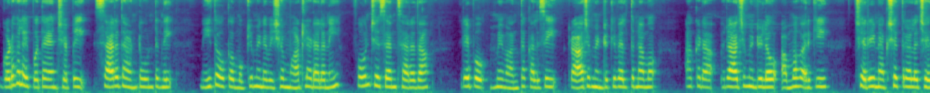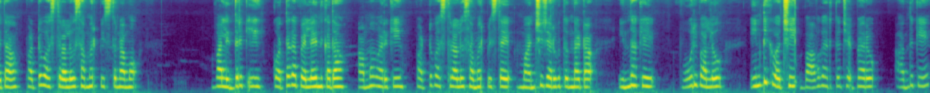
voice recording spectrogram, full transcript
గొడవలైపోతాయని చెప్పి శారద అంటూ ఉంటుంది. నీతో ఒక ముఖ్యమైన విషయం మాట్లాడాలని ఫోన్ చేశాను సరదా రేపు మేమంతా కలిసి రాజమండ్రికి వెళ్తున్నాము. అక్కడ రాజమండ్రిలో అమ్మవారికి చెర్రీ నక్షత్రాల చేత పట్టు వస్త్రాలు సమర్పిస్తున్నాము. వాళ్ళిద్దరికీ కొత్తగా పెళ్ళైంది కదా అమ్మవారికి పట్టు వస్త్రాలు సమర్పిస్తే మంచి జరుగుతుందట. ఇందాకే ఊరి వాళ్ళు ఇంటికి వచ్చి బావగారితో చెప్పారు. అందుకే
